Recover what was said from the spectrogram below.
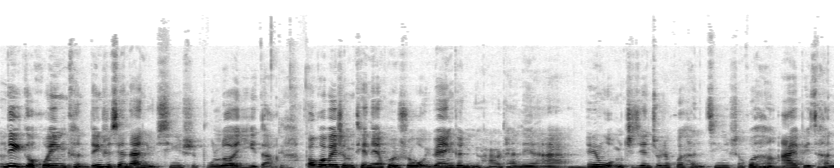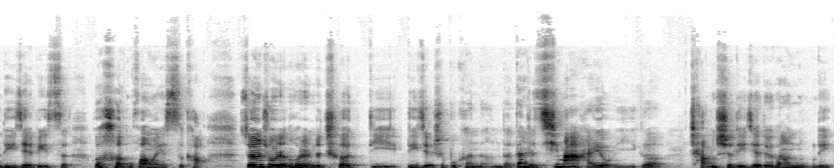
那个婚姻肯定是现代女性是不乐意的。包括为什么甜甜会说我愿意跟女孩谈恋爱，因为我们之间就是会很精神，会很爱彼此，很理解彼此，会很换位思考。虽然说人和人的彻底理解是不可能的，但是起码还有一个。尝试理解对方的努力，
